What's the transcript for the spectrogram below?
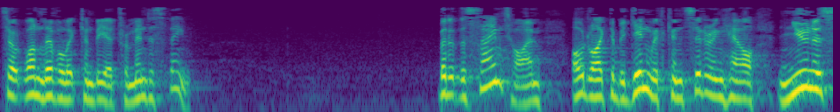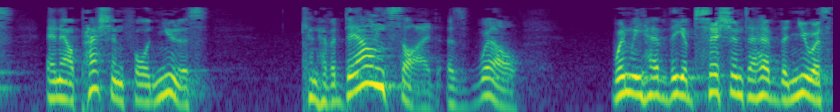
So at one level it can be a tremendous thing. But at the same time, I would like to begin with considering how newness and our passion for newness can have a downside as well. When we have the obsession to have the newest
